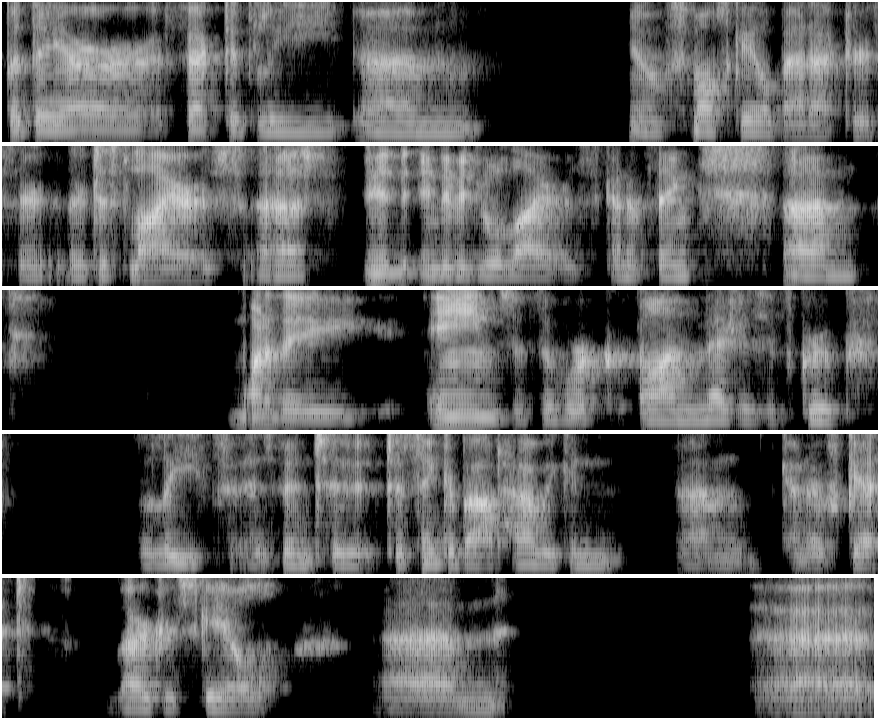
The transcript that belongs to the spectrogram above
but they are effectively, um, you know, small scale bad actors. They're they're just liars, uh, individual liars, kind of thing. Um, one of the aims of the work on measures of group belief has been to to think about how we can um, kind of get larger scale um, uh,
